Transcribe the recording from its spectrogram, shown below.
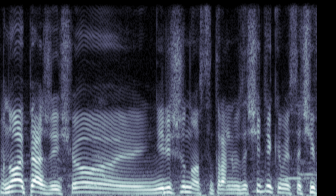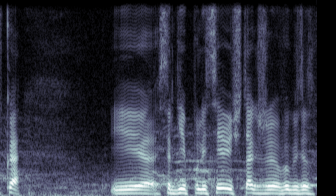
Но, опять же, еще э, не решено с центральными защитниками. Сачивка и Сергей Полисевич также выглядит,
